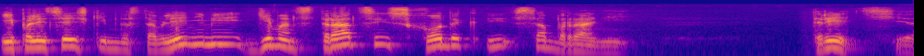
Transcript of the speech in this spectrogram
и полицейскими наставлениями демонстраций, сходок и собраний. Третье.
